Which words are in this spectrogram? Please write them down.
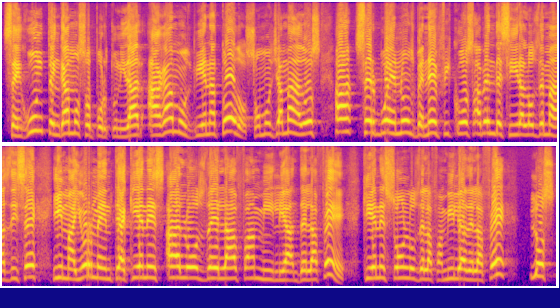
según tengamos oportunidad, hagamos bien a todos. Somos llamados a ser buenos, benéficos, a bendecir a los demás, dice, y mayormente a quienes, a los de la familia de la fe. ¿Quiénes son los de la familia de la fe? Los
